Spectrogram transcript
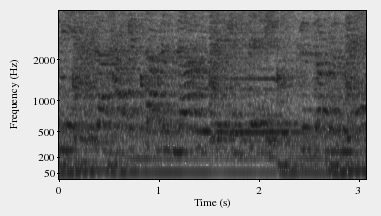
need to have it, I'm in city, city. Good, I'm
